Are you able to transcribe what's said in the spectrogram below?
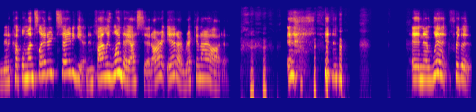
And then a couple months later, he'd say it again. And finally, one day I said, All right, Ed, I reckon I ought to. and, and I went for the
